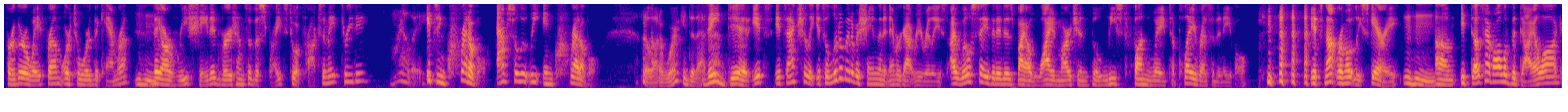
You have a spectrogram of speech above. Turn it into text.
further away from or toward the camera, Mhm. they are reshaded versions of the sprites to approximate 3D. really It's incredible. Absolutely incredible. Put a lot of work into that. They then. did. It's it's actually it's a little bit of a shame that it never got re-released. I will say that it is by a wide margin the least fun way to play Resident Evil. it's not remotely scary. Mhm. Um, it does have all of the dialogue,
